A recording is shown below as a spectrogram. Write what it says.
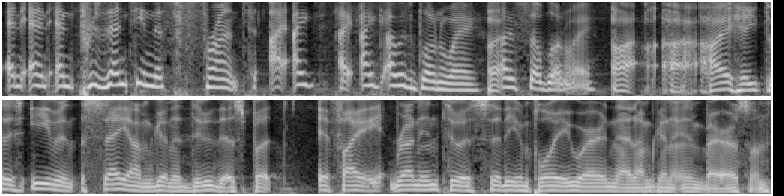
And, and, and presenting this front, I, I, I, I was blown away. I was so blown away. I, I, I hate to even say I'm going to do this, but if I run into a city employee wearing that, I'm going to embarrass them.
